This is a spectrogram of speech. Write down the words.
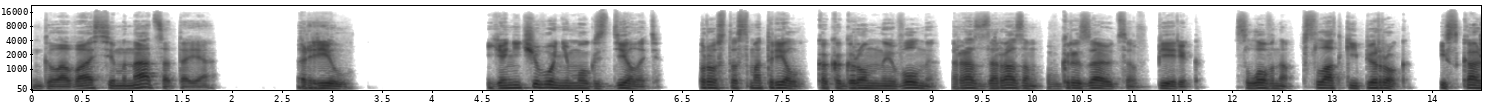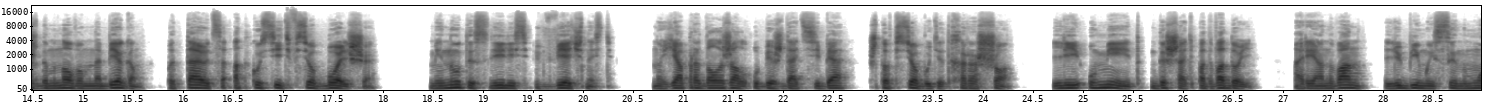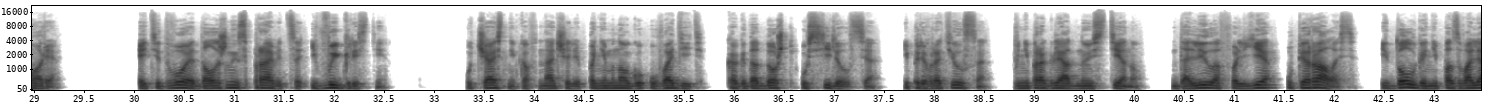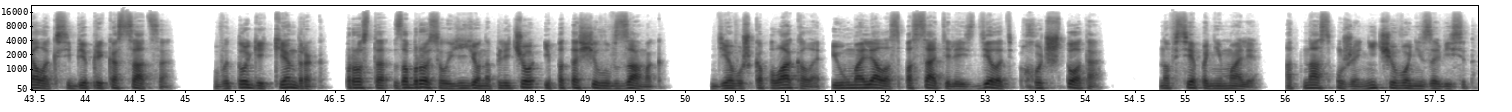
Глава 17. Рил. Я ничего не мог сделать, просто смотрел, как огромные волны раз за разом вгрызаются в берег, словно в сладкий пирог, и с каждым новым набегом пытаются откусить все больше. Минуты слились в вечность, но я продолжал убеждать себя, что все будет хорошо. Ли умеет дышать под водой, а Риан Ван – любимый сын моря. Эти двое должны справиться и выгрести. Участников начали понемногу уводить, когда дождь усилился и превратился в непроглядную стену. Далила Фолье упиралась и долго не позволяла к себе прикасаться. В итоге Кендрак просто забросил ее на плечо и потащил в замок. Девушка плакала и умоляла спасателей сделать хоть что-то. Но все понимали, от нас уже ничего не зависит.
